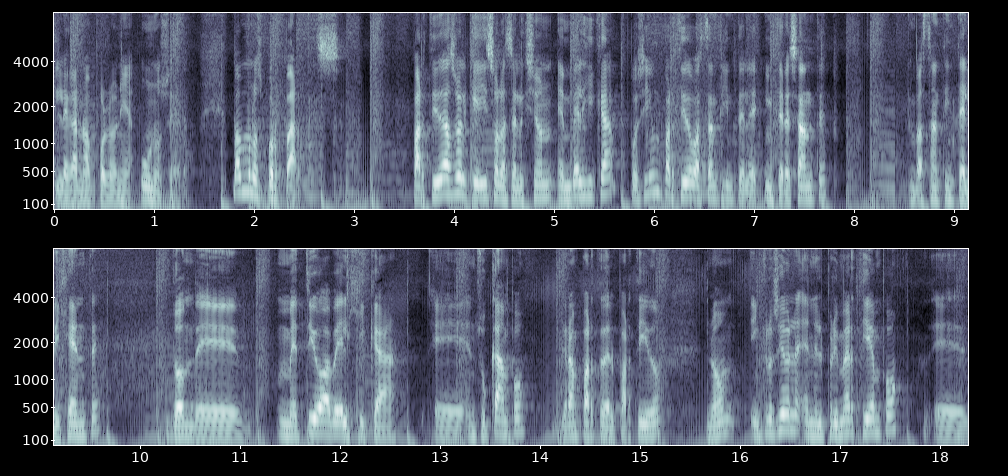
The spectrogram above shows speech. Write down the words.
y le ganó a Polonia 1-0. Vámonos por partes. Partidazo el que hizo la selección en Bélgica, pues sí, un partido bastante interesante, bastante inteligente, donde metió a Bélgica eh, en su campo gran parte del partido ¿no? Inclusive en el primer tiempo, eh,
